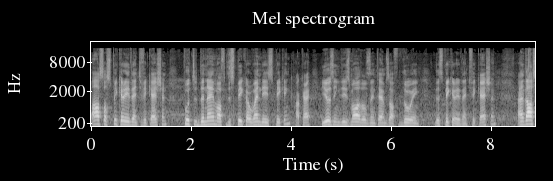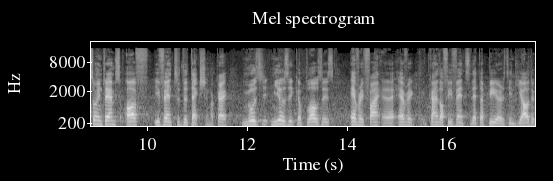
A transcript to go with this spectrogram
Also speaker identification, put the name of the speaker when they is speaking, okay, using these models in terms of doing the speaker identification. And also in terms of event detection, okay? Music, music applauses, every, uh, every kind of event that appears in the audio,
